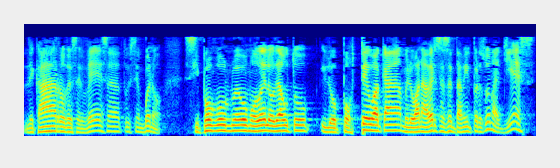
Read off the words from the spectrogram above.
de carro, de cerveza, tú dicen, bueno, si pongo un nuevo modelo de auto y lo posteo acá, me lo van a ver 60 mil personas, yes,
